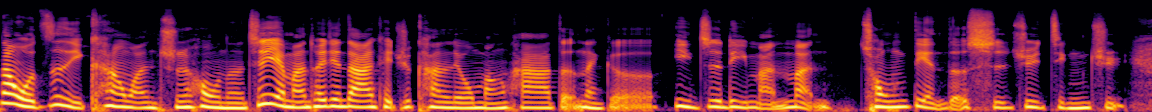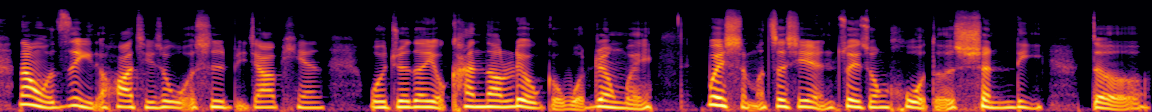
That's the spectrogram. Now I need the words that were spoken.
那我自己看完之后呢，其实也蛮推荐大家可以去看《流氓》他的那个意志力满满、充电的十句金句。那我自己的话，其实我是比较偏，我觉得有看到六个，我认为为什么这些人最终获得胜利的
